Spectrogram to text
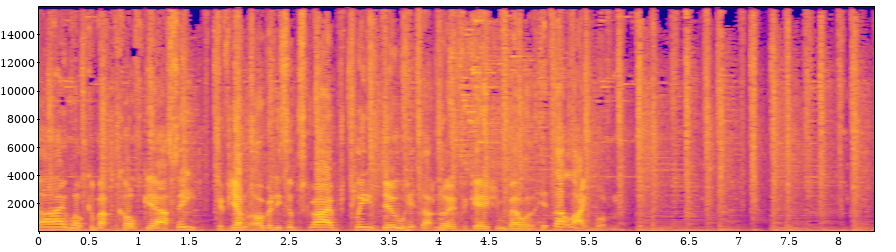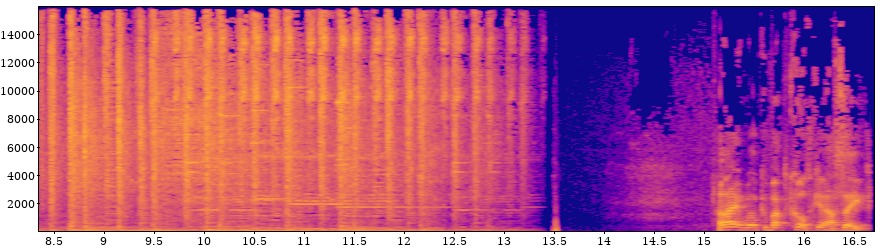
Hi, welcome back to Colski RC. If you haven't already subscribed, please do hit that notification bell and hit that like button. Hi, welcome back to Colski RC.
